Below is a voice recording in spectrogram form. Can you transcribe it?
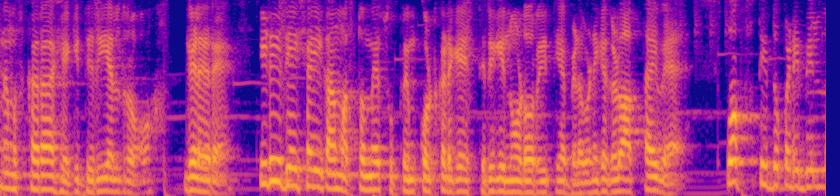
ನಮಸ್ಕಾರ. ಹೇಗಿದ್ದೀರಿ ಎಲ್ಲರೂ? ಗೆಳೆಯರೆ, ಇಡೀ ದೇಶ ಈಗ ಮತ್ತೊಮ್ಮೆ ಸುಪ್ರೀಂ ಕೋರ್ಟ್ ಕಡೆಗೆ ತಿರುಗಿ ನೋಡೋ ರೀತಿಯ ಬೆಳವಣಿಗೆಗಳು ಆಗ್ತಾ ಇವೆ. ವಕ್ಫ್ ತಿದ್ದುಪಡಿ ಬಿಲ್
